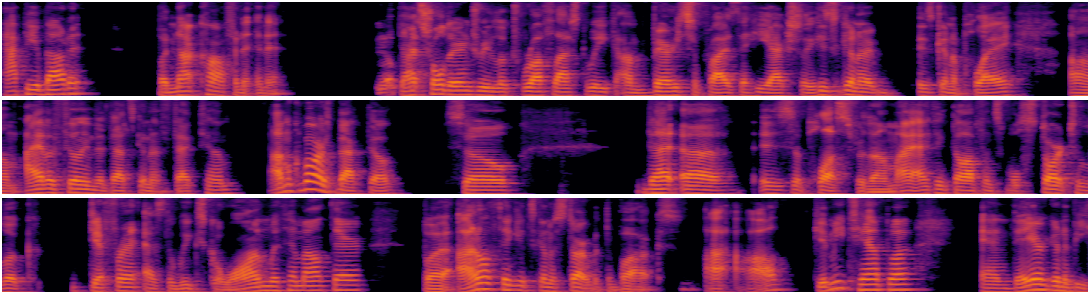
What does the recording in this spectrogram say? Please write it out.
happy about it, but not confident in it. Yep. That shoulder injury looked rough last week. I'm very surprised that he actually is gonna is gonna play. Um, I have a feeling that that's gonna affect him. Alvin Kamara's back though, so that uh, is a plus for them. I, I think the offense will start to look different as the weeks go on with him out there, but I don't think it's going to start with the Bucs. I, I'll give me Tampa, and they are going to be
